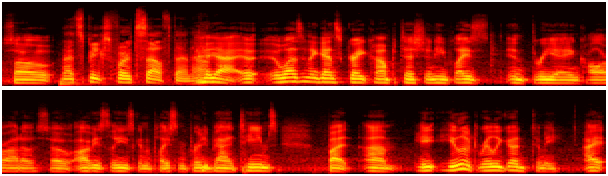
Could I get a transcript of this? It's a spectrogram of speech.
So that speaks for itself, then. Huh? Yeah, it, it wasn't against great competition. He plays in 3A in Colorado, so obviously he's going to play some pretty bad teams. But um, he he looked really good to me. I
